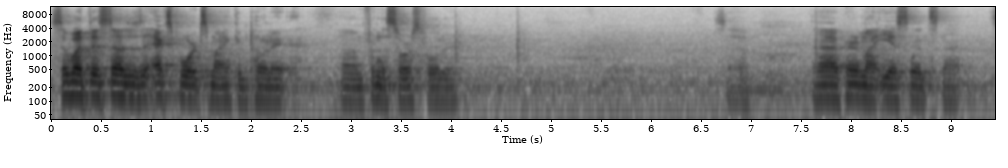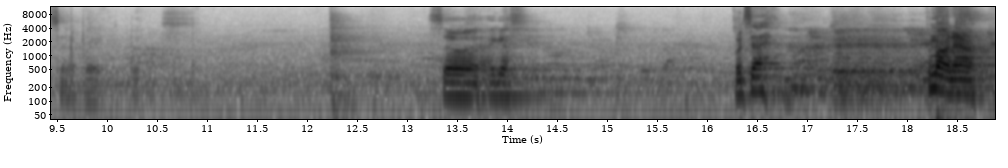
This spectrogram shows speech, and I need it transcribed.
So what this does is it exports my component um, from the source folder. So uh, apparently my ESLint's not set up right. But. So uh, I guess. What's that? Come on now.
